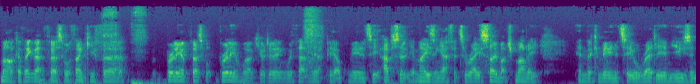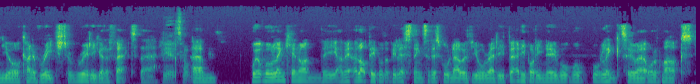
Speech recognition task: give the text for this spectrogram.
Mark, I think that first of all, thank you for brilliant, first of all, brilliant work you're doing with that in the FPL community. Absolutely amazing effort to raise so much money in the community already, and using your kind of reach to really good effect there. Yeah, totally. Um, we'll, we'll link in on the. I mean, a lot of people that be listening to this will know of you already, but anybody new, we'll we'll, we'll link to uh, all of Mark's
